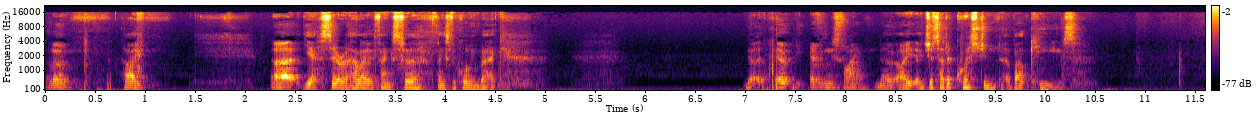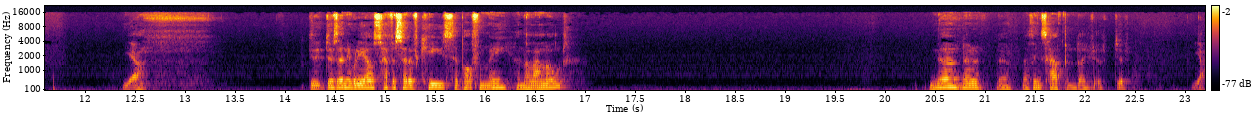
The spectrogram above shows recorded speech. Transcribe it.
Hello. Hi. Uh, yeah, Sarah. Hello. Thanks for thanks for calling back. No, everything's fine. No, I, just had a question about keys. Yeah. D- does anybody else have a set of keys apart from me and the landlord? No, no, no. Nothing's happened. I just, just yeah.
